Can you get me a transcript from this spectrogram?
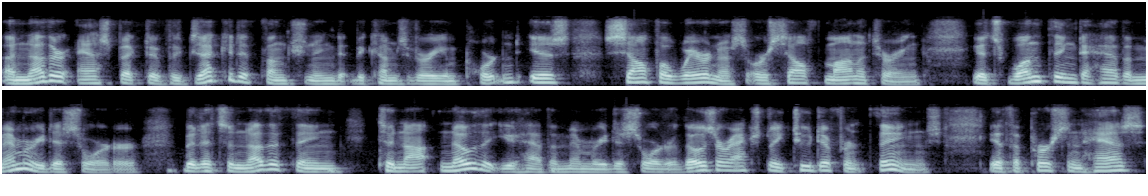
Another aspect of executive functioning that becomes very important is self awareness or self monitoring. It's one thing to have a memory disorder, but it's another thing to not know that you have a memory disorder. Those are actually two different things. If a person has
